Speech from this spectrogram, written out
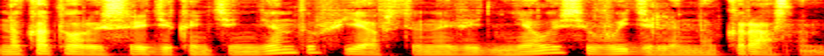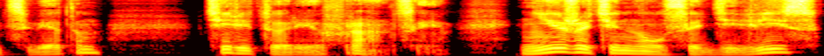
на которой среди континентов явственно виднелась, выделена красным цветом, территория Франции. Ниже тянулся девиз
